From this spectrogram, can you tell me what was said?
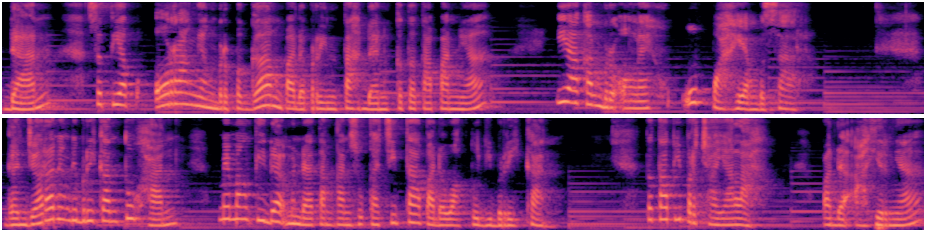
Dan setiap orang yang berpegang pada perintah dan ketetapannya, ia akan beroleh upah yang besar ganjaran yang diberikan Tuhan memang tidak mendatangkan sukacita pada waktu diberikan. Tetapi percayalah, pada akhirnya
